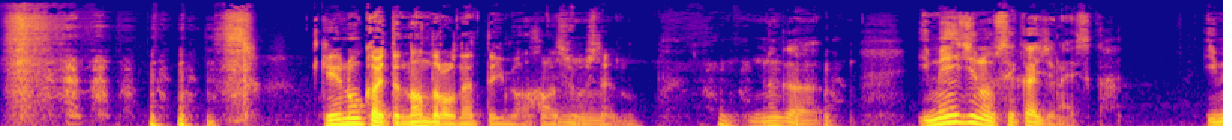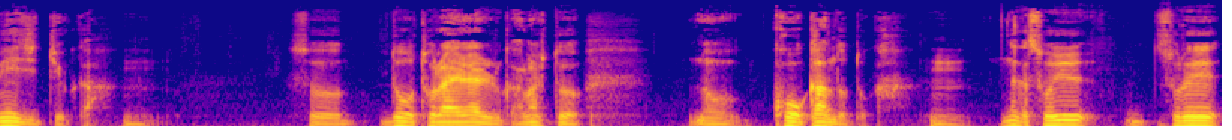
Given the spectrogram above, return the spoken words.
芸能界ってなんだろうねって今話をしてるの？なんか、イメージの世界じゃないですか。イメージっていうか、そう、どう捉えられるか、あの人の好感度とか、うん。なんかそういう、それ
